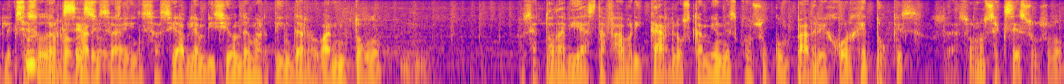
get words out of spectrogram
el exceso de robar, esa insaciable ambición de Martín de robar en todo. O sea, todavía hasta fabricar los camiones con su compadre Jorge Toques. O sea, son los excesos, ¿no?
